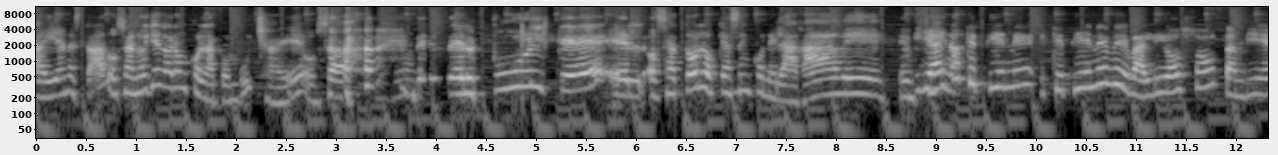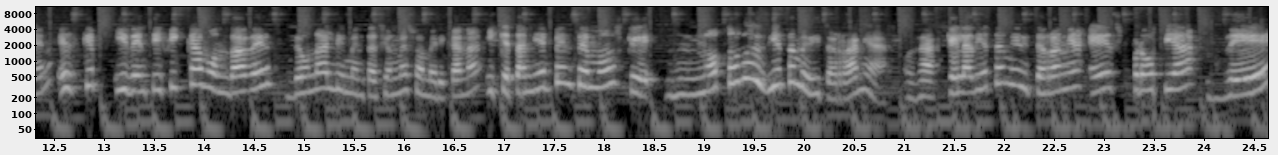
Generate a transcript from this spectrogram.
ahí han estado, o sea, no llegaron con la kombucha, ¿eh? O sea, desde el pulque, el, o sea, todo lo que hacen con el agave, en y algo que tiene, que tiene de valioso también es que identifica bondades de una alimentación mesoamericana y que también pensemos que no todo es dieta mediterránea, o sea, que la dieta mediterránea es propia de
